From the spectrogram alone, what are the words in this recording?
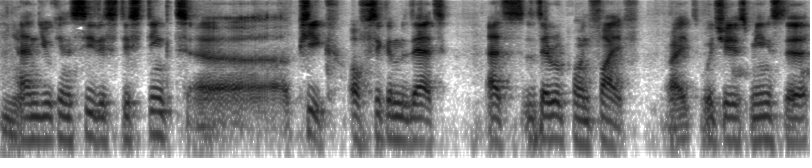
Yeah. and you can see this distinct uh, peak of sigma z at 0.5, right? Which is means the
